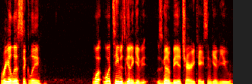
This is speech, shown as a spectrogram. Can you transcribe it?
realistically, what what team is going to give you is going to be a charity case and give you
